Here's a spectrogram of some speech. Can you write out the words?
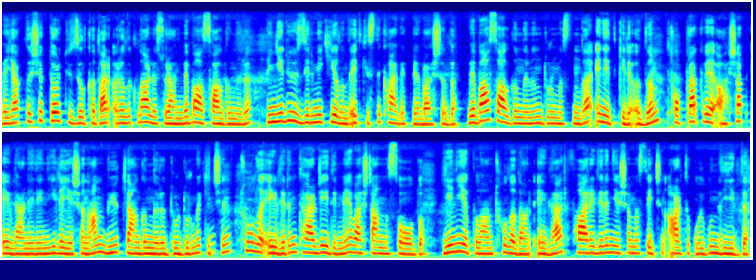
ve yaklaşık 400 yıl kadar aralıklarla süren veba salgınları 1722 yılında etkisini kaybetmeye başladı. Veba salgınlarının durmasında en etkili adım toprak ve ahşap evler nedeniyle yaşanan büyük yangınları durdurmak için tuğla evlerin tercih edilmeye başlanması oldu. Yeni yapılan tuğladan evler farelerin yaşaması için artık uygun değildi.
